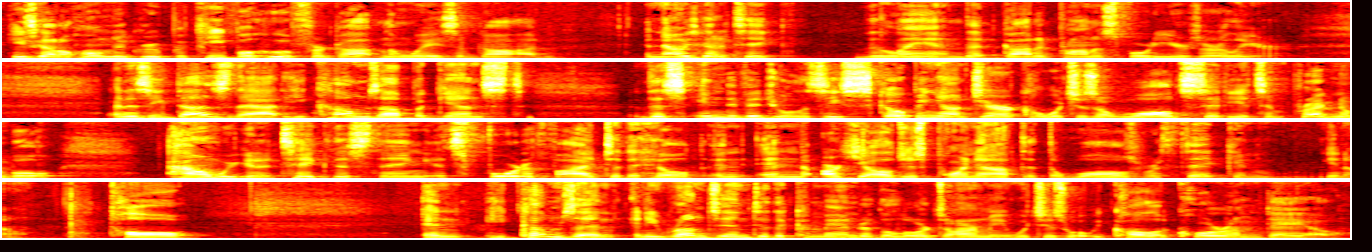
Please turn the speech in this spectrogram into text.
he's got a whole new group of people who have forgotten the ways of God. And now he's got to take the land that God had promised 40 years earlier. And as he does that, he comes up against this individual as he's scoping out Jericho, which is a walled city, it's impregnable. How are we going to take this thing? It's fortified to the hilt. And, and archaeologists point out that the walls were thick and, you know, tall. And he comes in and he runs into the commander of the Lord's army, which is what we call a coram deo.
